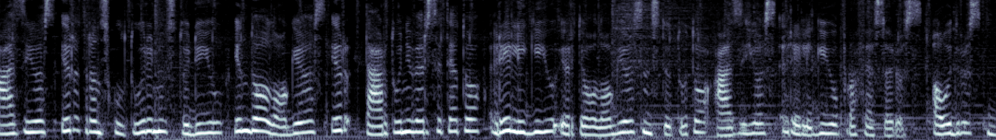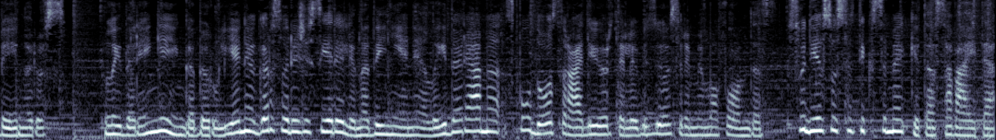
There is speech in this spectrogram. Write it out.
Azijos ir transkultūrinių studijų indologijos ir Tartų universiteto religijų ir teologijos instituto Azijos religijų profesorius Audrius Beinarius. Laidą rengė Inga Berulienė, garso režisierė Lina Dainienė. Laidą remia Spaudos, radio ir televizijos remimo fondas. Sudė susitiksime kitą savaitę.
